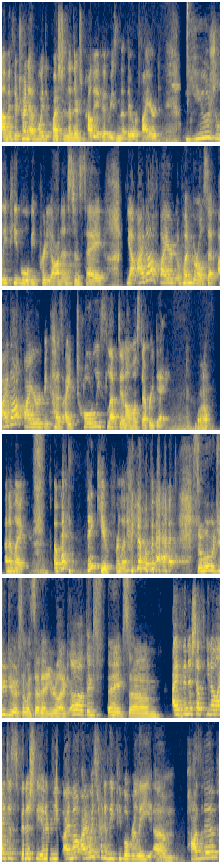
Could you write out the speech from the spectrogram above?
Um, if they're trying to avoid the question, then there's probably a good reason that they were fired. Usually, people will be pretty honest and say, Yeah, I got fired. One girl said, I got fired because I totally slept in almost every day. Wow. And I'm like, Okay, thank you for letting me know that. So, what would you do if someone said that? You're like, Oh, thanks, thanks. Um, I finish up, you know, I just finished the interview. I'm, I always try to leave people really um, positive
